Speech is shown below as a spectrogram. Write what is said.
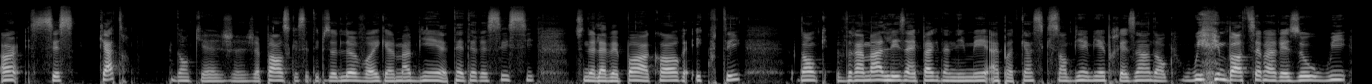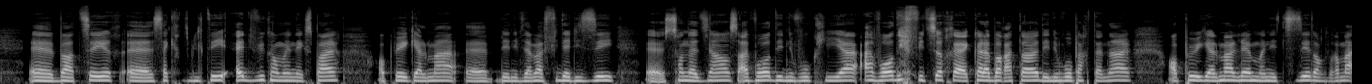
164. Donc, euh, je, pense que cet épisode-là va également bien t'intéresser si tu ne l'avais pas encore écouté. Donc, vraiment, les impacts d'animer un podcast qui sont bien, bien présents. Donc, oui, bâtir un réseau, oui, euh, bâtir euh, sa crédibilité, être vu comme un expert. On peut également, euh, bien évidemment, fidéliser son audience, avoir des nouveaux clients, avoir des futurs collaborateurs, des nouveaux partenaires. On peut également le monétiser. Donc, vraiment,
